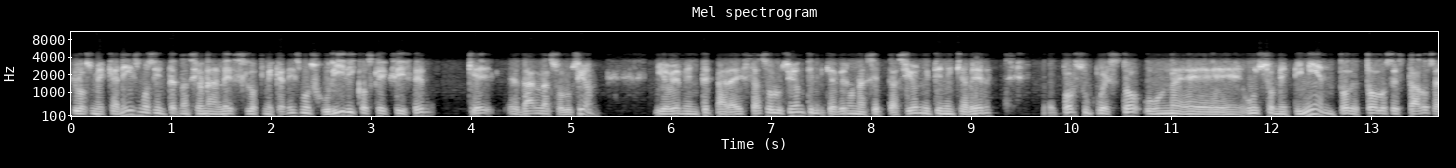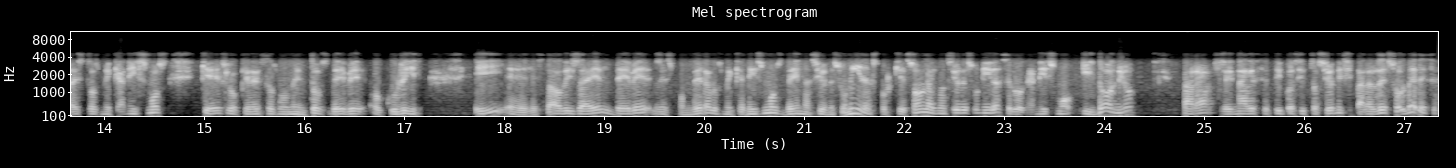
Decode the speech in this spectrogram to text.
los mecanismos internacionales, los mecanismos jurídicos que existen que dan la solución y obviamente para esta solución tiene que haber una aceptación y tiene que haber, eh, por supuesto, un, eh, un sometimiento de todos los estados a estos mecanismos, que es lo que en estos momentos debe ocurrir. Y eh, el Estado de Israel debe responder a los mecanismos de Naciones Unidas, porque son las Naciones Unidas el organismo idóneo para frenar este tipo de situaciones y para resolver ese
